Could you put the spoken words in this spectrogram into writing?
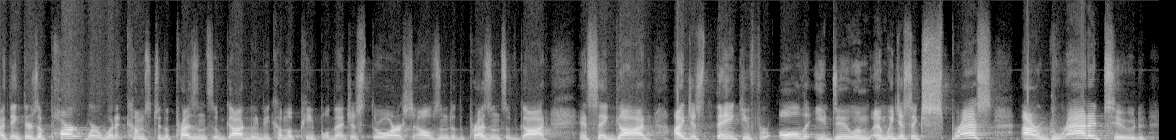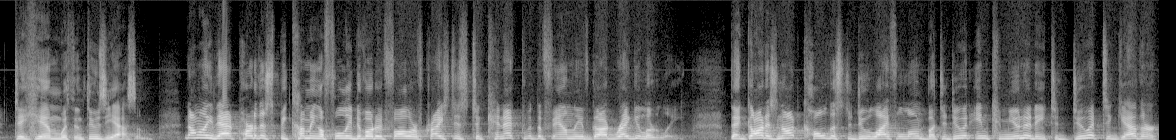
I think there's a part where, when it comes to the presence of God, we become a people that just throw ourselves into the presence of God and say, God, I just thank you for all that you do. And, and we just express our gratitude to Him with enthusiasm. Not only that, part of this becoming a fully devoted follower of Christ is to connect with the family of God regularly. That God has not called us to do life alone, but to do it in community, to do it together.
